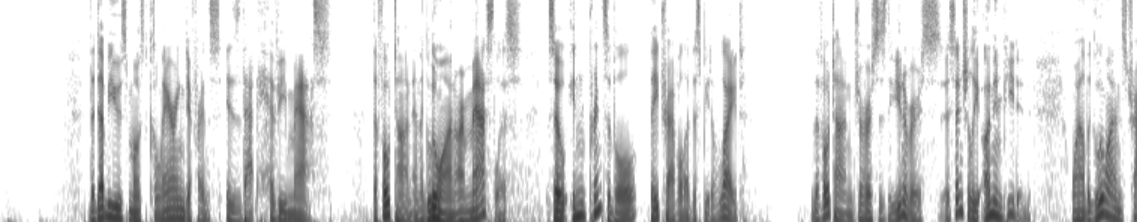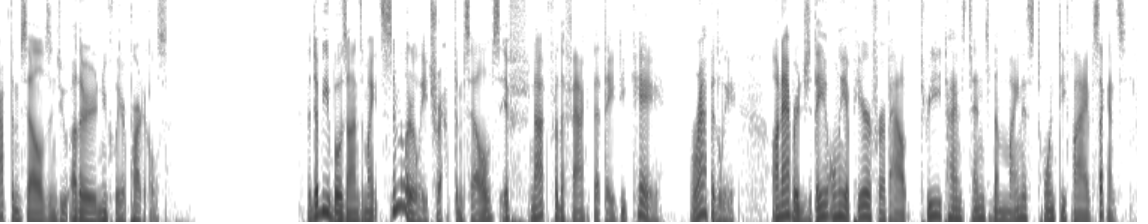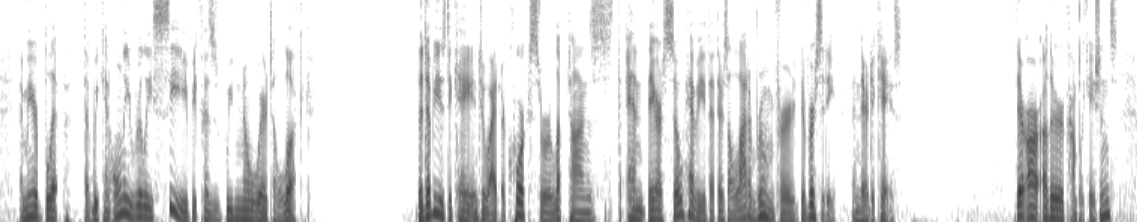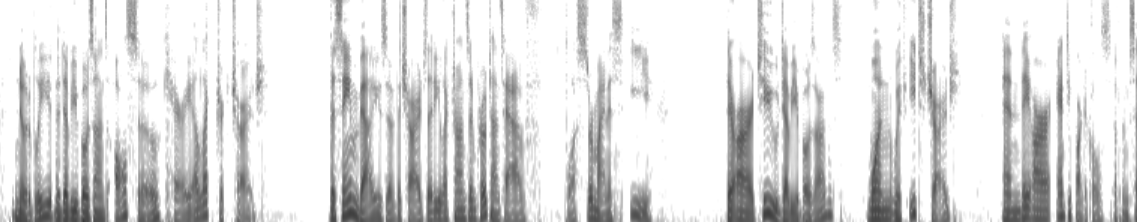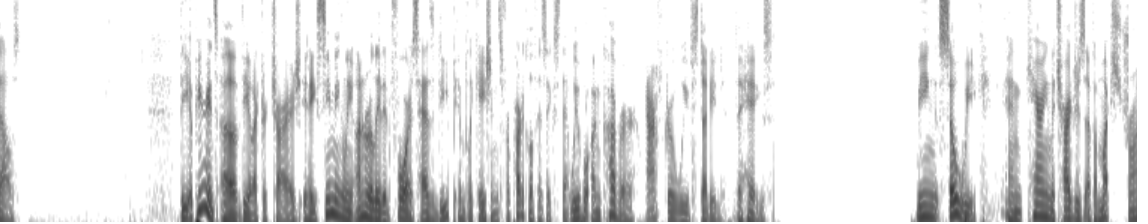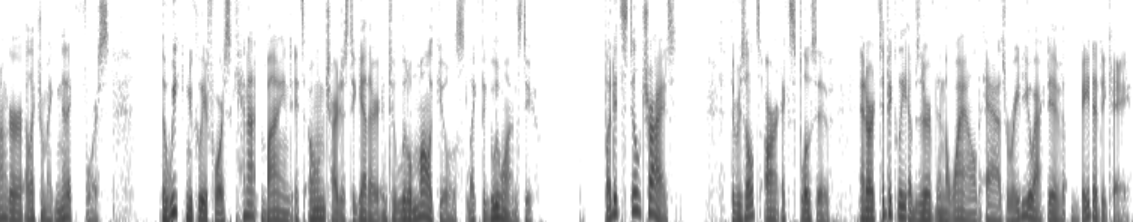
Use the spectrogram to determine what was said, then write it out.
The W's most glaring difference is that heavy mass. The photon and the gluon are massless, so in principle, they travel at the speed of light. The photon traverses the universe essentially unimpeded, while the gluons trap themselves into other nuclear particles. The W bosons might similarly trap themselves if not for the fact that they decay rapidly. On average, they only appear for about 3 times 10 to the minus 25 seconds, a mere blip that we can only really see because we know where to look. The W's decay into either quarks or leptons, and they are so heavy that there's a lot of room for diversity in their decays. There are other complications. Notably, the W bosons also carry electric charge. The same values of the charge that electrons and protons have, plus or minus E. There are two W bosons, one with each charge, and they are antiparticles of themselves. The appearance of the electric charge in a seemingly unrelated force has deep implications for particle physics that we will uncover after we've studied the Higgs. Being so weak and carrying the charges of a much stronger electromagnetic force, the weak nuclear force cannot bind its own charges together into little molecules like the gluons do. But it still tries. The results are explosive and are typically observed in the wild as radioactive beta decay,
